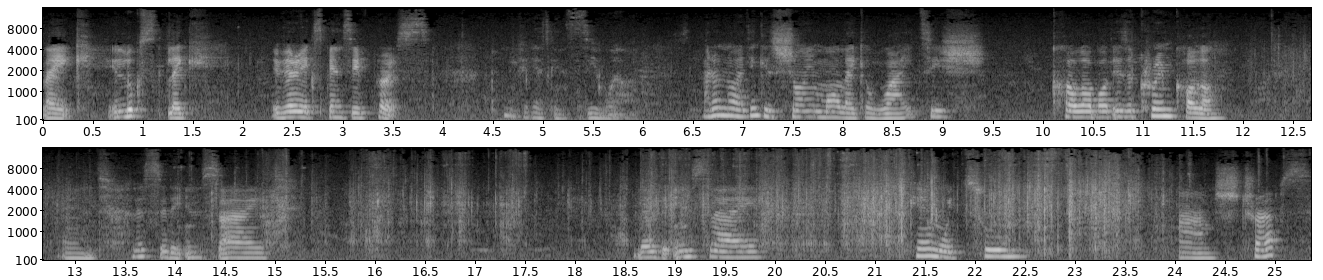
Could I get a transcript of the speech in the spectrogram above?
Like it looks like a very expensive purse. If you guys can see well. I don't know i think it's showing more like a whitish color but it's a cream color. And let's see the inside. There's the inside. Came with two um, straps.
